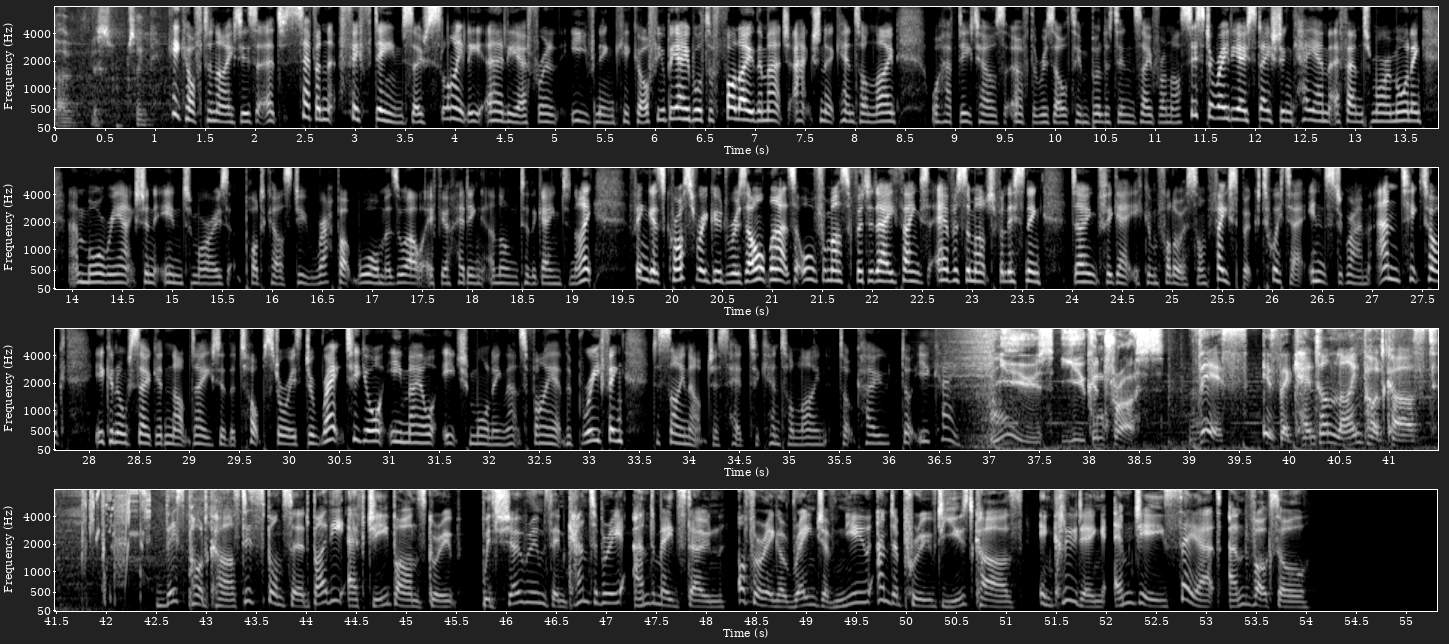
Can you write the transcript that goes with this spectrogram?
So let's see. Kick-off tonight is at 7.15, so slightly earlier for an evening kick-off. You'll be able to follow the match action at Kent Online. We'll have details of the result in bulletins over on our sister radio station KMFM tomorrow morning and more reaction in tomorrow's podcast. Do wrap up warm as well if you're heading along to the game tonight. Fingers crossed for a good result. That's all from us for today. Thanks ever so much for listening. Don't forget you can follow us on Facebook, Twitter, Instagram and TikTok. You can also get an update of the top stories stories direct to your email each morning. That's via the briefing. To sign up, just head to kentonline.co.uk. News you can trust. This is the Kent Online Podcast. This podcast is sponsored by the FG Barnes Group, with showrooms in Canterbury and Maidstone, offering a range of new and approved used cars, including MG, Seat, and Vauxhall.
